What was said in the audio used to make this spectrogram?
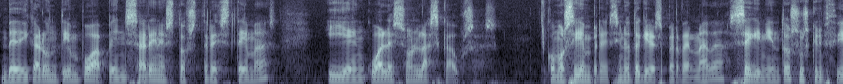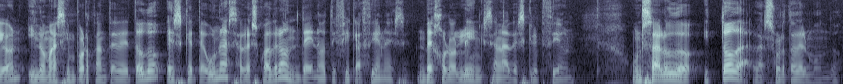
dedicar un tiempo a pensar en estos tres temas y en cuáles son las causas. Como siempre, si no te quieres perder nada, seguimiento, suscripción y lo más importante de todo es que te unas al escuadrón de notificaciones. Dejo los links en la descripción. Un saludo y toda la suerte del mundo.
